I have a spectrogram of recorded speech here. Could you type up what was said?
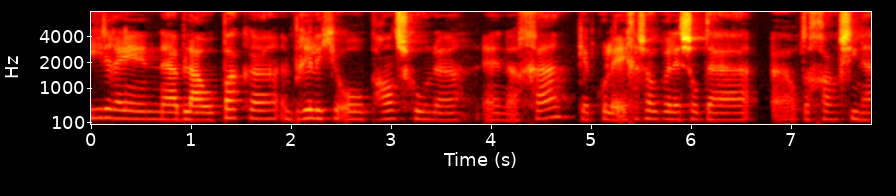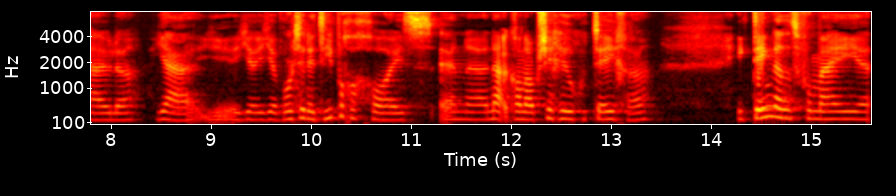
Iedereen in uh, blauwe pakken, een brilletje op, handschoenen en uh, gaan. Ik heb collega's ook wel eens op de, uh, op de gang zien huilen. Ja, je, je, je wordt in het diepe gegooid. En nou, ik kan er op zich heel goed tegen. Ik denk dat het voor mij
